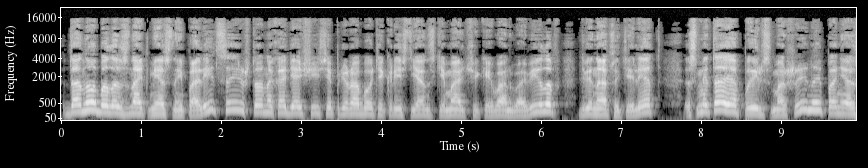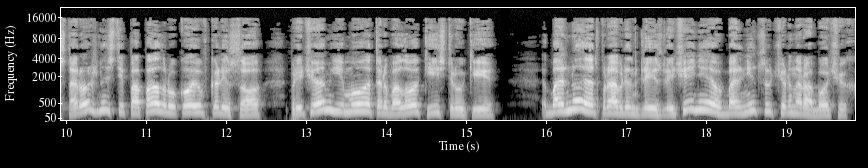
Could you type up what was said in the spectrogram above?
дано было знать местной полиции, что находящийся при работе крестьянский мальчик Иван Вавилов, 12 лет, сметая пыль с машины, по неосторожности попал рукою в колесо, причем ему оторвало кисть руки. Больной отправлен для излечения в больницу чернорабочих.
